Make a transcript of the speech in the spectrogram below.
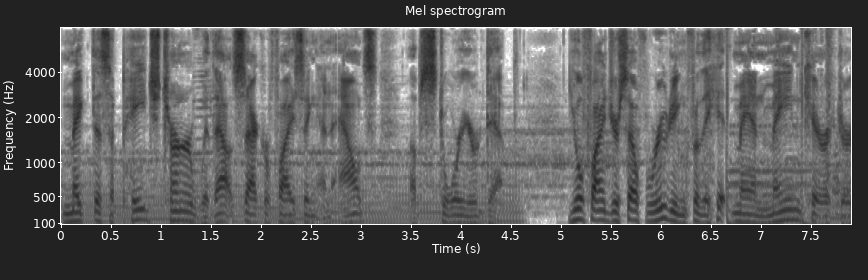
make this a page turner without sacrificing an ounce of story or depth. You'll find yourself rooting for the hitman main character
